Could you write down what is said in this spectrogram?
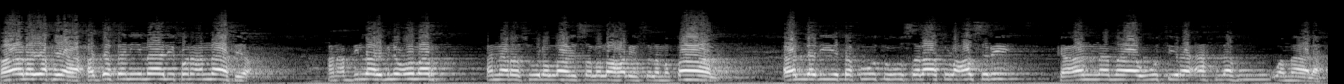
قال يحيى حدثني مالك عن نافع عن عبد الله بن عمر أن رسول الله صلى الله عليه وسلم قال الذي تفوته صلاة العصر كأنما وتر أهله وماله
